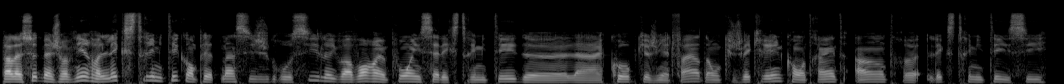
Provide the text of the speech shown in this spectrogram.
Par la suite, ben, je vais venir à l'extrémité complètement. Si je grossis, là, il va y avoir un point ici à l'extrémité de la courbe que je viens de faire. Donc, je vais créer une contrainte entre l'extrémité ici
